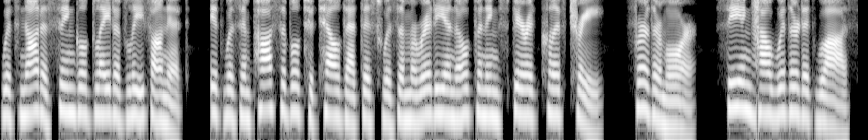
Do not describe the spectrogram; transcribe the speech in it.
with not a single blade of leaf on it. It was impossible to tell that this was a meridian opening spirit cliff tree. Furthermore, seeing how withered it was,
